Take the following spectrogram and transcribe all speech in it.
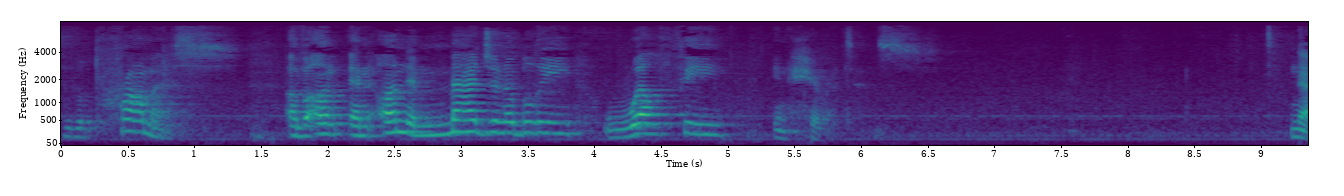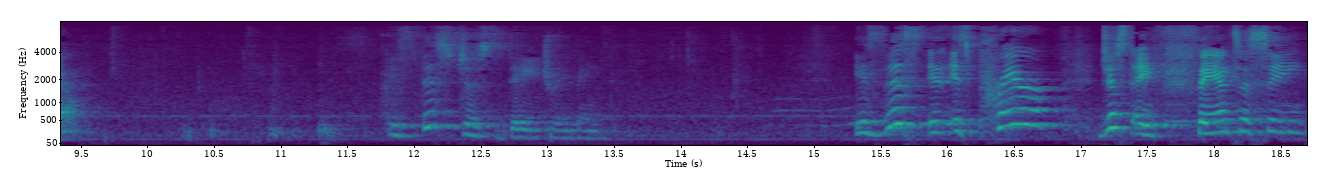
To the promise of an unimaginably wealthy inheritance. Now, is this just daydreaming? Is this is prayer just a fantasy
